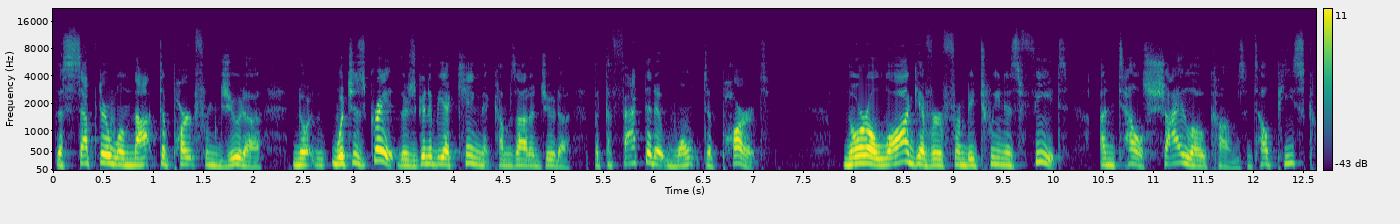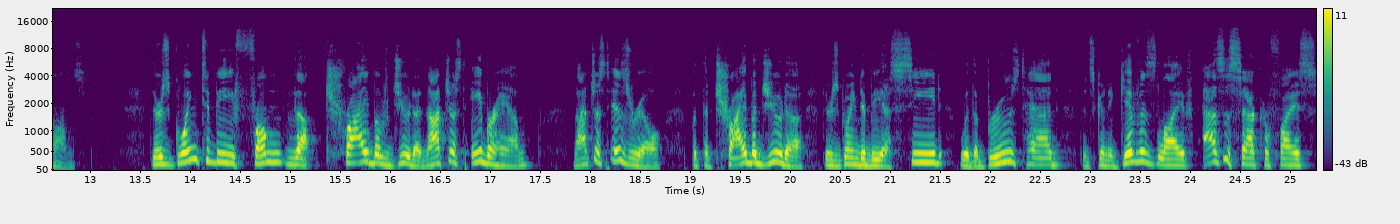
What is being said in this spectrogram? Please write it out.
The scepter will not depart from Judah, nor, which is great. There's going to be a king that comes out of Judah. But the fact that it won't depart, nor a lawgiver from between his feet until Shiloh comes, until peace comes there's going to be from the tribe of Judah, not just Abraham, not just Israel, but the tribe of Judah, there's going to be a seed with a bruised head that's going to give his life as a sacrifice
